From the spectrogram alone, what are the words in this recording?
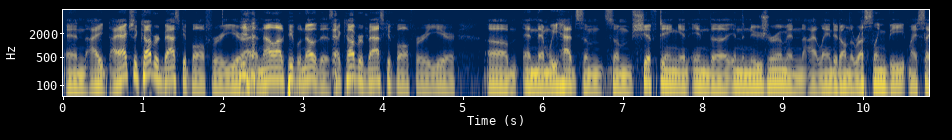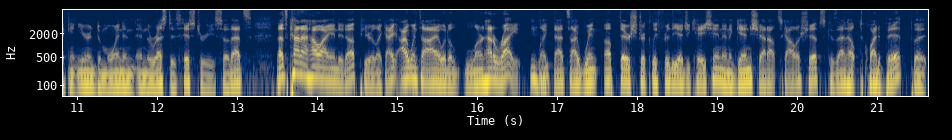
and I, I actually covered basketball for a year. Yeah. I, not a lot of people know this. I covered basketball for a year, um, and then we had some some shifting in, in the in the newsroom, and I landed on the wrestling beat my second year in Des Moines, and, and the rest is history. So that's that's kind of how I ended up here. Like I, I went to Iowa to learn how to write. Like that's I went up there strictly for the education, and again, shout out scholarships because that helped quite a bit, but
